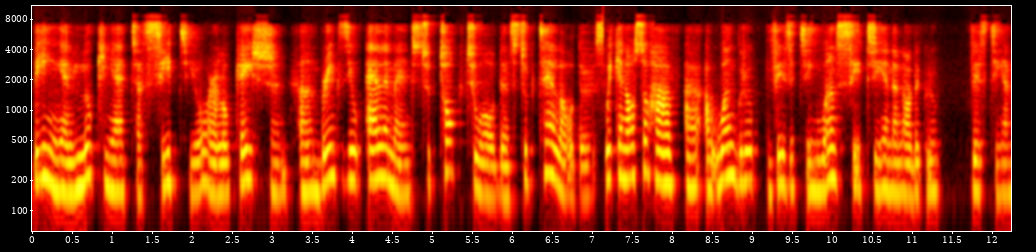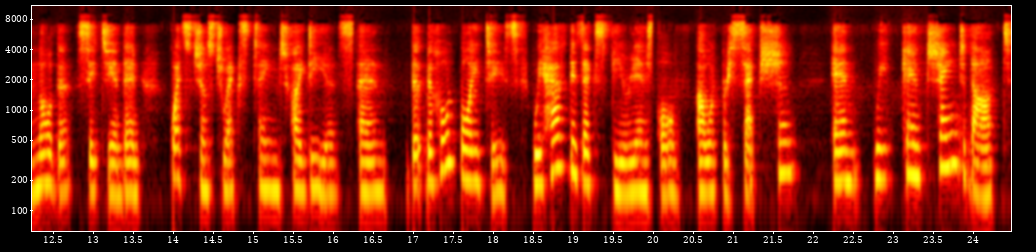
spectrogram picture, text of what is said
being and looking at a city or a location um, brings you elements to talk to others, to tell others. We can also have uh, a one group visiting one city and another group visiting another city, and then questions to exchange ideas. And the, the whole point is we have this experience of our perception, and we can change that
